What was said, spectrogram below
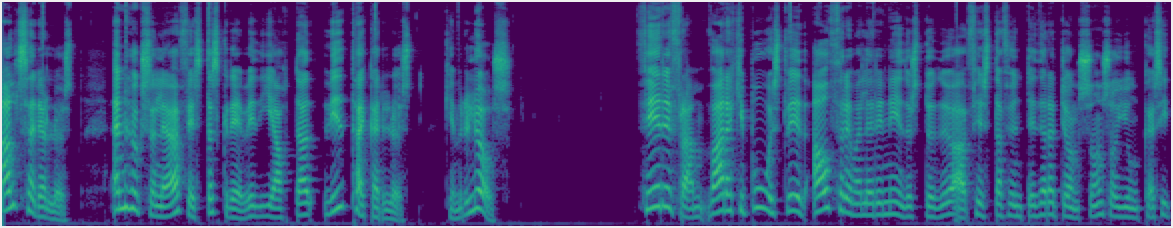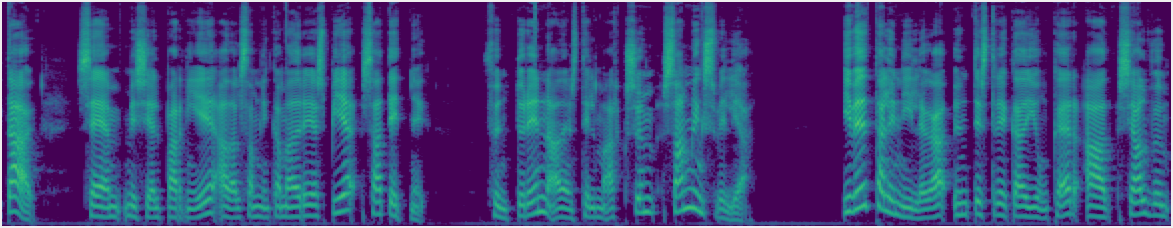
allsærja löst en hugsanlega fyrsta skrefið í áttað viðtækari löst, kemur í ljós. Fyrirfram var ekki búist við áþreifalegri niðurstöðu af fyrsta fundi þeirra Johnsons og Junkers í dag sem Michel Barnier, aðalsamningamæður ESB, satt einnig. Fundurinn aðeins til marksum samningsvilja Í viðtali nýlega undirstreikaði Juncker að sjálfum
